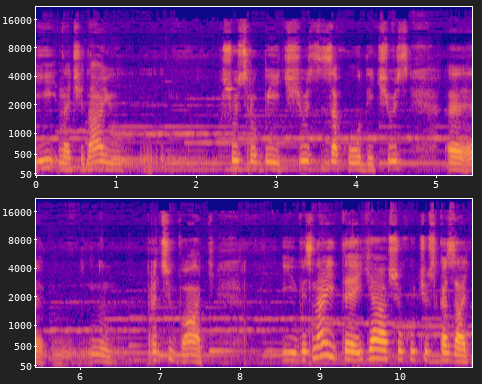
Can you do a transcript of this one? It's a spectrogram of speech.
і починаю е, щось робити, щось заходить, щось е, ну, працювати. І ви знаєте, я що хочу сказати,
